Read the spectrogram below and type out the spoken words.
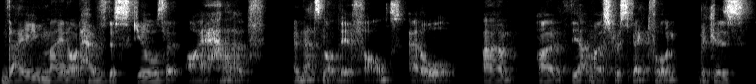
they may not have the skills that I have. And that's not their fault at all. Um, I have the utmost respect for them because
